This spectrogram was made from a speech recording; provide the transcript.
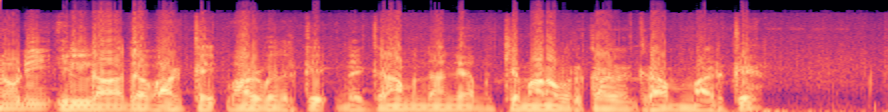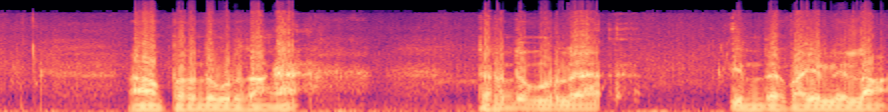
நொடி இல்லாத வாழ்க்கை வாழ்வதற்கு இந்த கிராமம் தாங்க முக்கியமான ஒரு க கிராமமாக இருக்குது நான் பிறந்த ஊர் தாங்க. பிறந்த ஊரில் இந்த வயல் எல்லாம்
